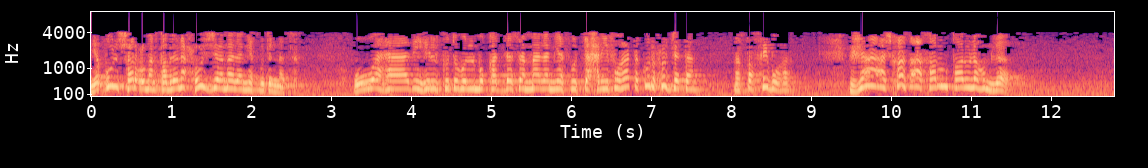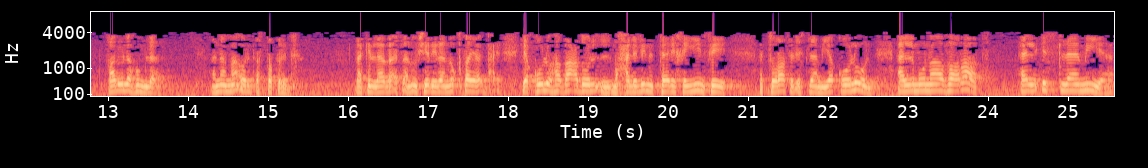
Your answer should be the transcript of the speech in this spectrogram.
يقول شرع من قبلنا حجة ما لم يثبت النسخ. وهذه الكتب المقدسة ما لم يثبت تحريفها تكون حجة نستصحبها. جاء أشخاص آخرون قالوا لهم لا. قالوا لهم لا. أنا ما أريد أستطرد. لكن لا بأس أن أشير إلى نقطة يقولها بعض المحللين التاريخيين في التراث الإسلامي. يقولون المناظرات الإسلامية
